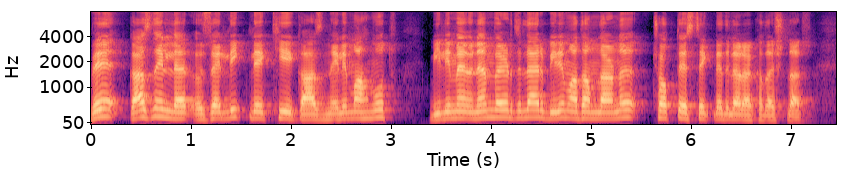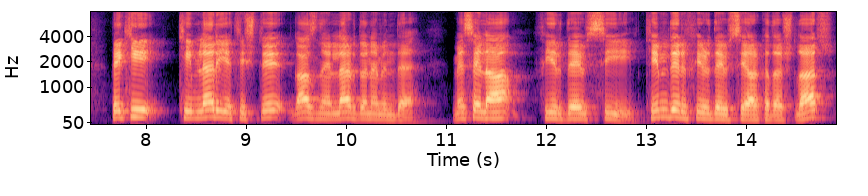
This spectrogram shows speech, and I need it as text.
Ve Gazneliler özellikle ki Gazneli Mahmud bilime önem verdiler. Bilim adamlarını çok desteklediler arkadaşlar. Peki kimler yetişti Gazneliler döneminde? Mesela Firdevsi. Kimdir Firdevsi arkadaşlar?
